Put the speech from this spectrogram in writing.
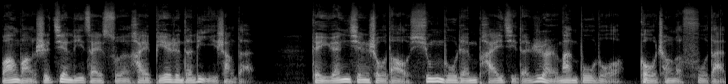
往往是建立在损害别人的利益上的，给原先受到匈奴人排挤的日耳曼部落构成了负担。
